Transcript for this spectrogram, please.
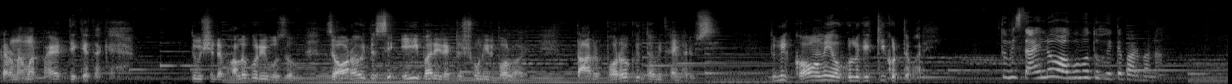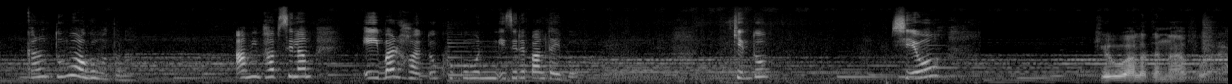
কারণ আমার ভাইয়ের দিকে থাকে তুমি সেটা ভালো করে বুঝো যে ওরা হইতেছে এই বাড়ির একটা শনির বলয়। তারপরেও কিন্তু আমি থাই মারুছি। তুমি কও আমি ওগুলোকে কি করতে পারি? তুমি চাইলেও অগমত হইতে পারবা না। কারণ তুমি অগমত না। আমি ভাবছিলাম এইবার হয়তো খুকুমনি নিজেরে পাল্টাইব। কিন্তু সেও কেউ আলাদা না ফুয়ারা।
